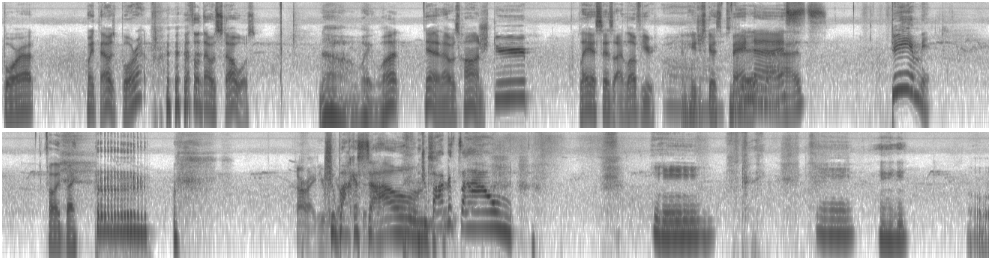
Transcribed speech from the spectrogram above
Borat? Wait, that was Borat? I thought that was Star Wars. No, wait, what? Yeah, that was Han. Derp. Leia says, I love you. And he just goes, very, nice. Damn it. Followed by, All right, here we go. Chewbacca This sound. Chewbacca sound. Oh,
